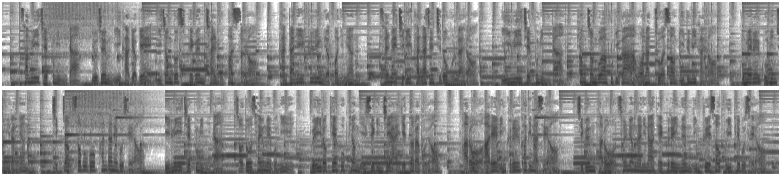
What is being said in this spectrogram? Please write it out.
3위 제품입니다. 요즘 이 가격에 이 정도 스펙은 잘 못 봤어요. 간단히 클릭 몇 번이면 삶의 질이 달라질지도 몰라요. 2위 제품입니다. 평점과 후기가 워낙 좋아서 믿음이 가요. 구매를 고민 중이라면 직접 써보고 판단해보세요. 1위 제품입니다. 저도 사용해보니 왜 이렇게 호평 일색인지 알겠더라고요. 바로 아래 링크를 확인하세요. 지금 바로 설명란이나 댓글에 있는 링크에서 구입해보세요.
